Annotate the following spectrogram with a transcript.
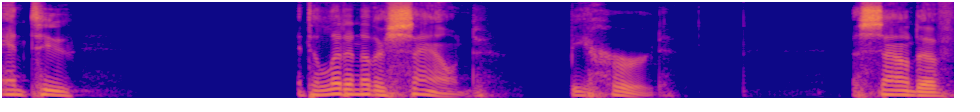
and to and to let another sound be heard. A sound of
